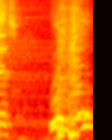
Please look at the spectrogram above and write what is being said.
Listen.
